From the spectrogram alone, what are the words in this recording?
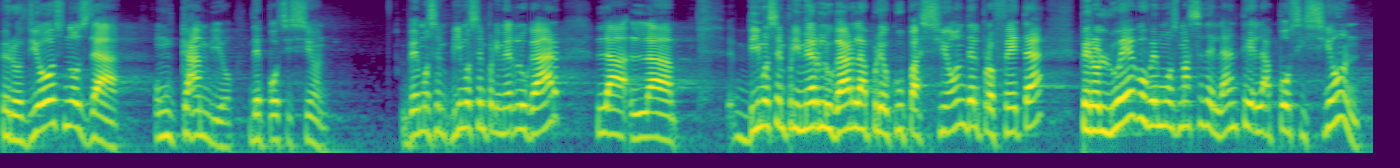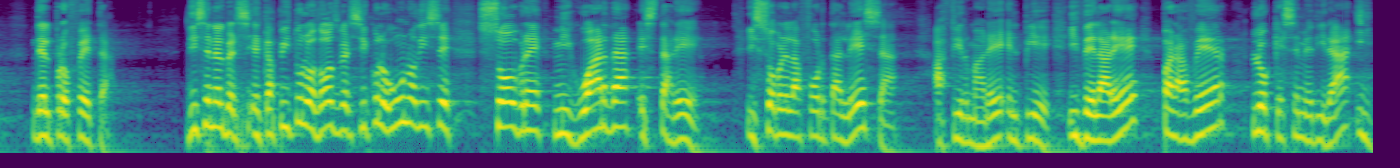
pero Dios nos da un cambio de posición. Vemos vimos en primer lugar la, vimos en primer lugar la preocupación del profeta, pero luego vemos más adelante la posición del profeta. Dice en el, capítulo 2, versículo 1, dice, sobre mi guarda estaré y sobre la fortaleza afirmaré el pie y velaré para ver lo que se me dirá y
